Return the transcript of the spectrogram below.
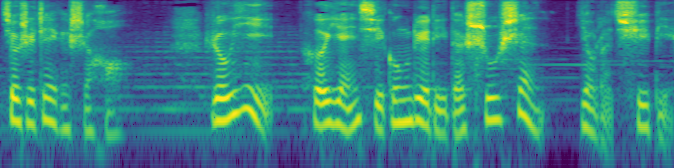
就是这个时候，如意和《延禧攻略》里的淑慎有了区别。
